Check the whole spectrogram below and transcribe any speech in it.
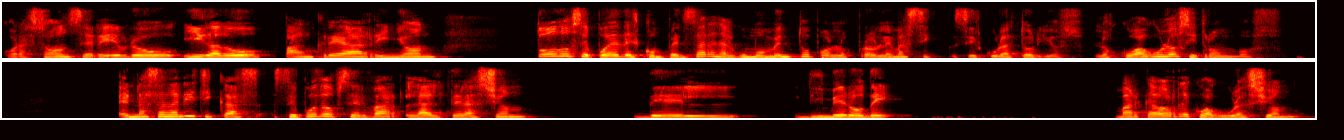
corazón, cerebro, hígado, páncreas, riñón, todo se puede descompensar en algún momento por los problemas circulatorios, los coágulos y trombos. En las analíticas se puede observar la alteración del dimero D, marcador de coagulación,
